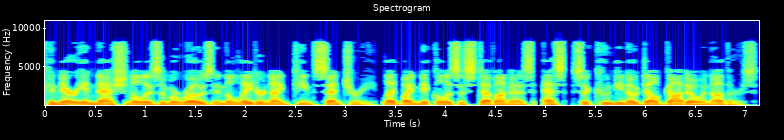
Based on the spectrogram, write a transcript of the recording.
Canarian nationalism arose in the later 19th century, led by Nicolas Estévanez, S. Secundino Delgado and others.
